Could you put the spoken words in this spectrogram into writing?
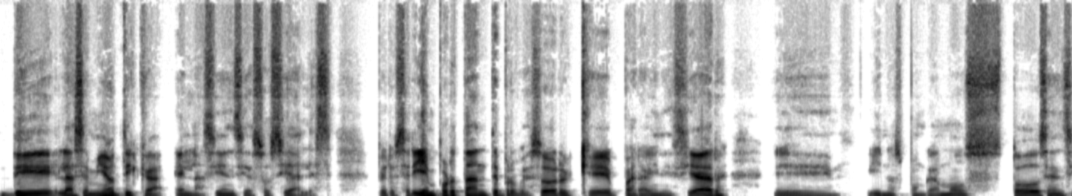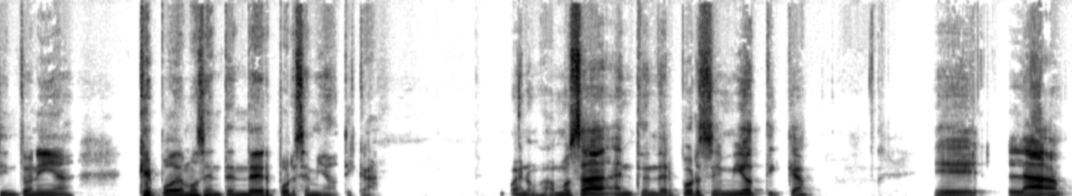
de la semiótica en las ciencias sociales. Pero sería importante, profesor, que para iniciar eh, y nos pongamos todos en sintonía, ¿qué podemos entender por semiótica? Bueno, vamos a entender por semiótica eh, la,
